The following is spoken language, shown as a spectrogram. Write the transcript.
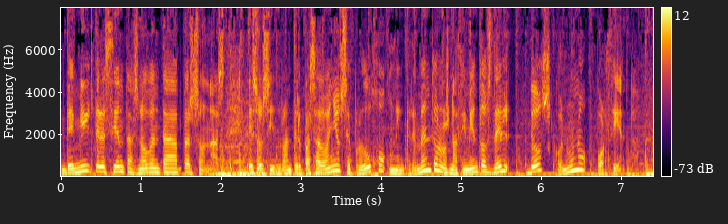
de 1.390 personas. Eso sí, durante el pasado año se produjo un incremento en los nacimientos del 2,1%.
